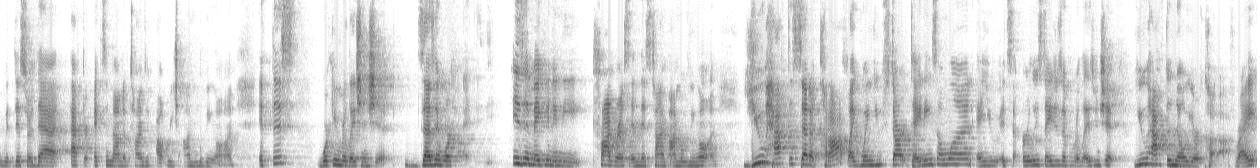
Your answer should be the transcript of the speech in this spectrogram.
with this or that after X amount of times of outreach, I'm moving on. If this working relationship doesn't work, isn't making any progress in this time, I'm moving on. You have to set a cutoff. Like when you start dating someone and you it's the early stages of a relationship, you have to know your cutoff, right?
